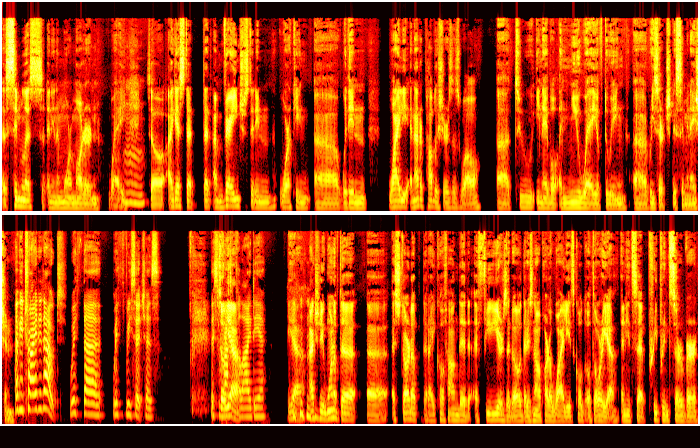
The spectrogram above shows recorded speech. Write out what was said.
uh, seamless and in a more modern way. Mm. So I guess that that I'm very interested in working uh, within Wiley and other publishers as well uh, to enable a new way of doing uh, research dissemination. Have you tried it out with uh, with researchers? This So, yeah. radical idea. Yeah, actually, one of the uh, a startup that I co-founded a few years ago that is now part of Wiley. It's called Authorea, and it's a preprint server.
